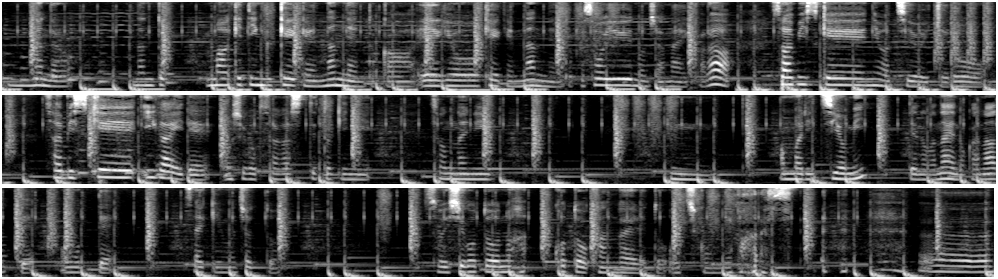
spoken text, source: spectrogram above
うん、なんだろうなんとマーケティング経験何年とか営業経験何年とかそういうのじゃないからサービス系には強いけどサービス系以外でお仕事探すって時にそんなにうんあんまり強みっていうのがないのかなって思って最近はちょっとそういう仕事のことを考えると落ち込んでます。う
